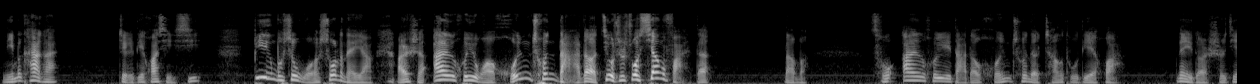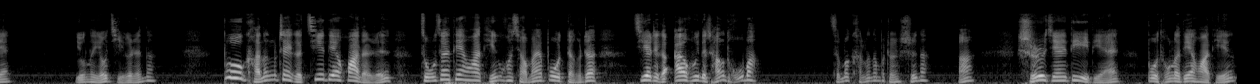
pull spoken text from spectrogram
你们看看，这个电话信息，并不是我说的那样，而是安徽往珲春打的，就是说相反的。那么。从安徽打到珲春的长途电话，那段时间，又能有几个人呢？不可能，这个接电话的人总在电话亭或小卖部等着接这个安徽的长途吧？怎么可能那么准时呢？啊，时间地点不同的电话亭，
